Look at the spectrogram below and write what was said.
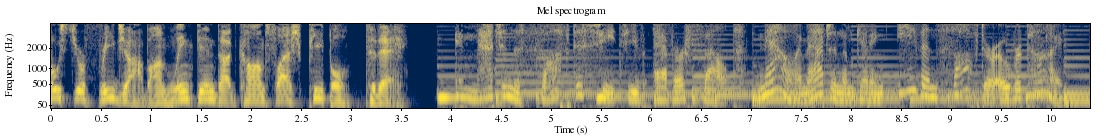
Post your free job on linkedin.com slash people today. Imagine the softest sheets you've ever felt. Now imagine them getting even softer over time.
